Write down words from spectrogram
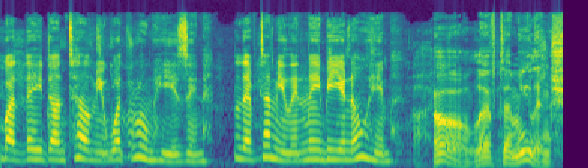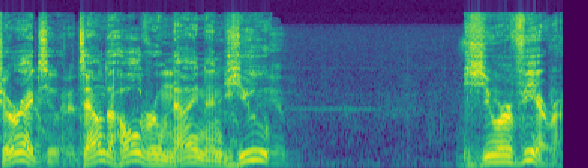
but they don't tell me what room he is in. Lev Tamilin, maybe you know him. Oh, Lev Tamilin, sure I do. Down the hall, room 9, and you... You're Vera,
